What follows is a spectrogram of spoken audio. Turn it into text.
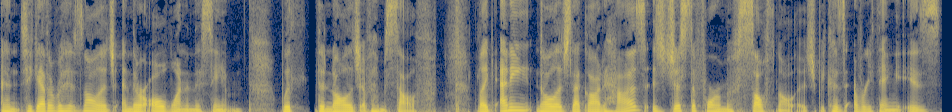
and together with his knowledge, and they're all one and the same with the knowledge of himself. Like any knowledge that God has is just a form of self knowledge because everything is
